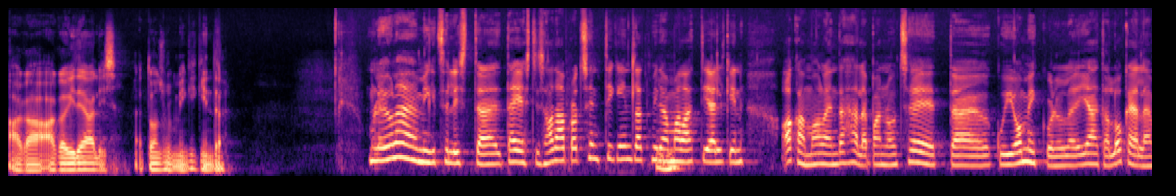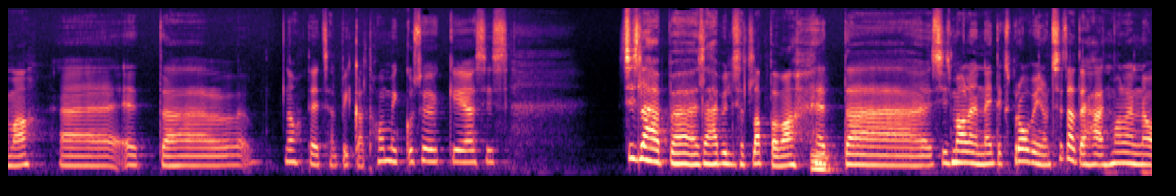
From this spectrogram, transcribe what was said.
aga, aga ideaalis, et on sul mingi kindel mul ei ole mingit sellist äh, täiesti sada protsenti kindlat, mida mm -hmm. ma alati jälgin, aga ma olen tähele pannud see, et äh, kui hommikul jääda logelema, äh, et noh, teed seal pikalt hommikusööki ja siis siis läheb, see läheb üldiselt lappama mm., et äh, siis ma olen näiteks proovinud seda teha, et ma olen no,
